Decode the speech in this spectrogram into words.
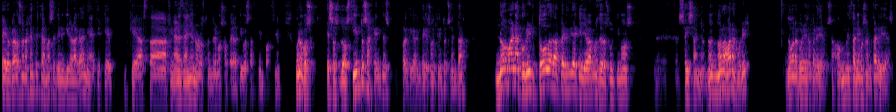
pero claro, son agentes que además se tienen que ir a la academia, es decir, que, que hasta finales de año no los tendremos operativos al 100%. Bueno, pues esos 200 agentes, prácticamente que son 180, no van a cubrir toda la pérdida que llevamos de los últimos eh, seis años. No, no la van a cubrir no van a cubrir esa pérdida. O aún estaríamos en pérdidas.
